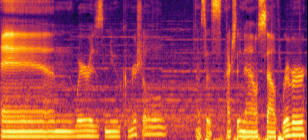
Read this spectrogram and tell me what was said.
And where is new commercial? This is actually now South River.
